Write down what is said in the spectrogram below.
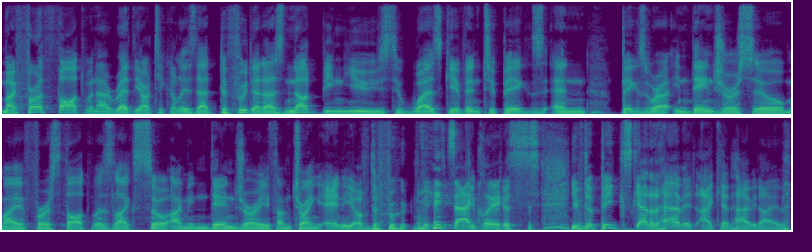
my first thought when I read the article is that the food that has not been used was given to pigs and pigs were in danger. So my first thought was like, so I'm in danger if I'm trying any of the food. exactly. If the pigs cannot have it, I can't have it either.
